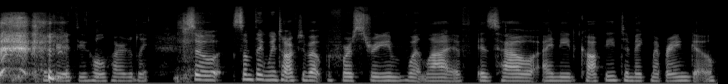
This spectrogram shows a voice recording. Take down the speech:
I agree with you wholeheartedly. So something we talked about before stream went live is how I need coffee to make my brain go.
